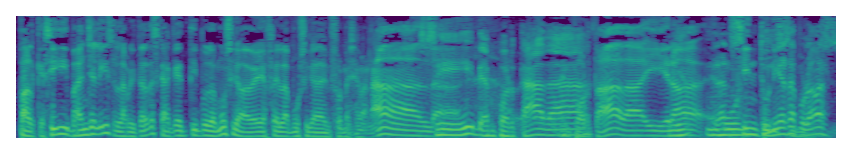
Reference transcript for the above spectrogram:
pel que sigui Vangelis, la veritat és que aquest tipus de música va fer la música d'informe semanal, de, Sí, ben portada. en portada i era, eren sintonies de programes,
